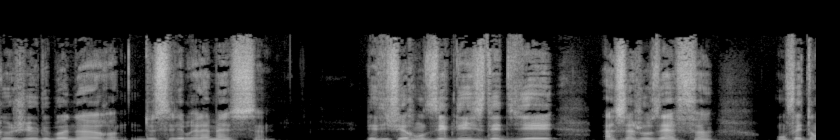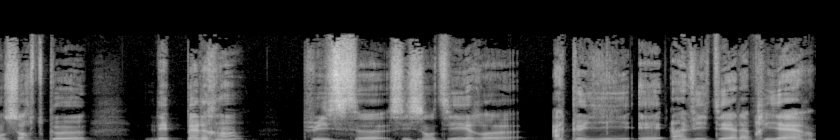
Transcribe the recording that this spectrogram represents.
que j'ai eu le bonheur de célébrer la messe. Les différentes églises dédiées à Saint Joseph ont fait en sorte que les pèlerins puissent s'y sentir accueillis et invités à la prière.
